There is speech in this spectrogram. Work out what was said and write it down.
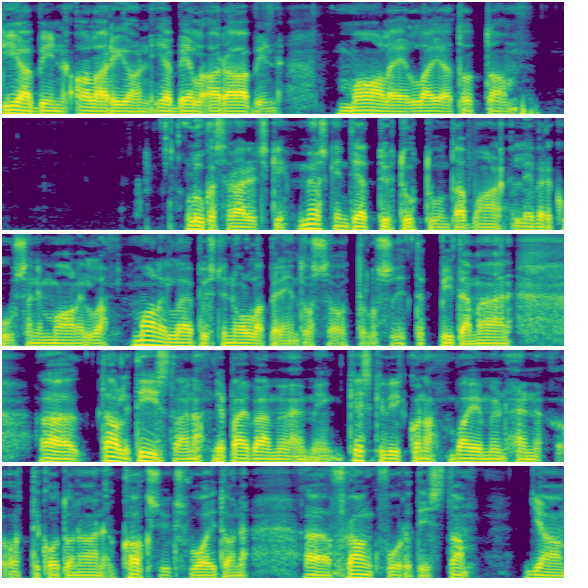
Diabin, Alarion ja Bel Arabin maaleilla ja tota, Lukas Raditski myöskin tietty tuttuun tapaan Leverkusenin maalilla, maalilla ja pystyi nollapelin tuossa ottelussa sitten pitämään. Tämä oli tiistaina ja päivää myöhemmin keskiviikkona Bayern München otti kotonaan 2-1 voiton Frankfurtista ja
